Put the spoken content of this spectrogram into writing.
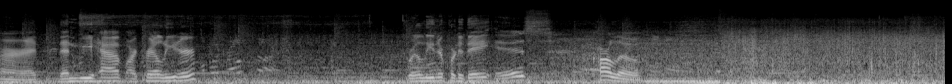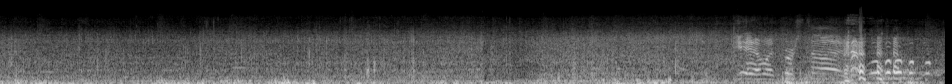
Alright, then we have our trail leader. Trail leader for today is Carlo. Yeah, my first time.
